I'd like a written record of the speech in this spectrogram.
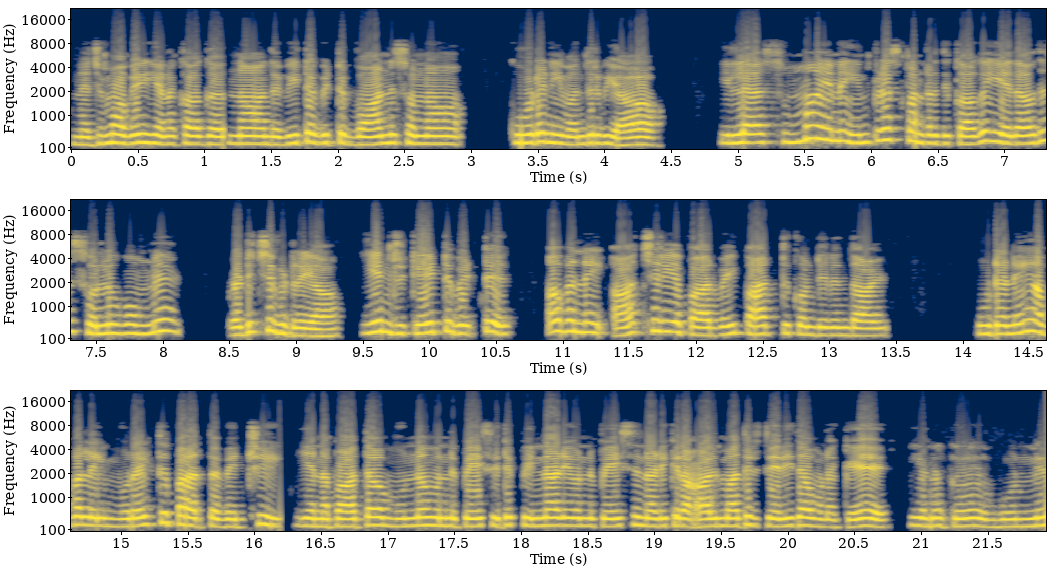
நிஜமாவே எனக்காக நான் அந்த வீட்டை விட்டு வான்னு சொன்னா கூட நீ வந்துருவியா? இல்ல சும்மா என்ன இம்ப்ரெஸ் பண்றதுக்காக ஏதாவது சொல்லுவோம்னு அடிச்சு விடுறியா? என்று கேட்டுவிட்டு அவனை ஆச்சரிய பார்வை பார்த்து கொண்டிருந்தாள். உடனே அவளை முறைத்து பார்த்த வெற்றி என்ன பார்த்தா முன்ன ஒண்ணு பேசிட்டு பின்னாடி ஒண்ணு பேசி நடிக்கிற ஆள் மாதிரி தெரியுதா உனக்கு? எனக்கு ஒண்ணு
